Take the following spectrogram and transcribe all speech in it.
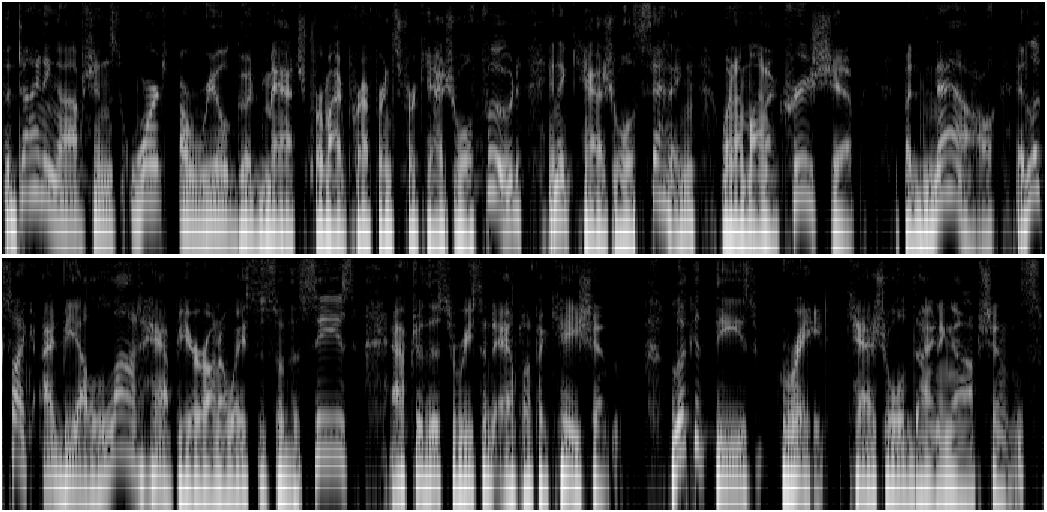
the dining options weren't a real good match for my preference for casual food in a casual setting when I'm on a cruise ship. But now it looks like I'd be a lot happier on Oasis of the Seas after this recent amplification. Look at these great casual dining options.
